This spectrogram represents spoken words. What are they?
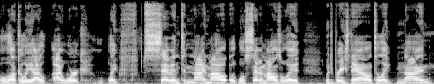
Luckily, I I work like seven to nine mile, uh, well, seven miles away, which breaks down to like nine,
